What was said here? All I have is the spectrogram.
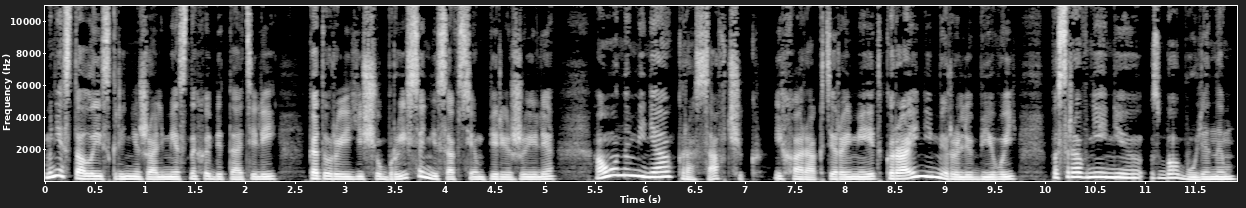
мне стало искренне жаль местных обитателей, которые еще брыся не совсем пережили. А он у меня красавчик, и характер имеет крайне миролюбивый по сравнению с бабулиным.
